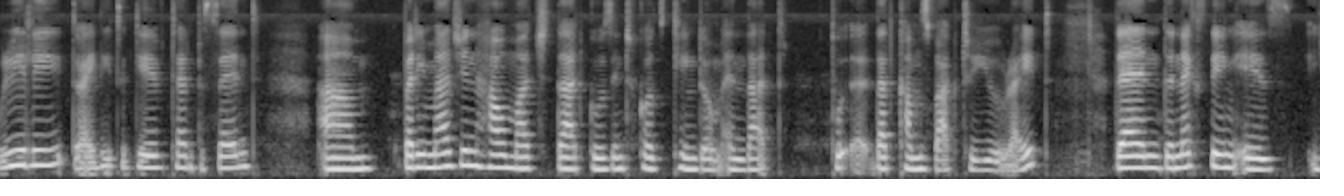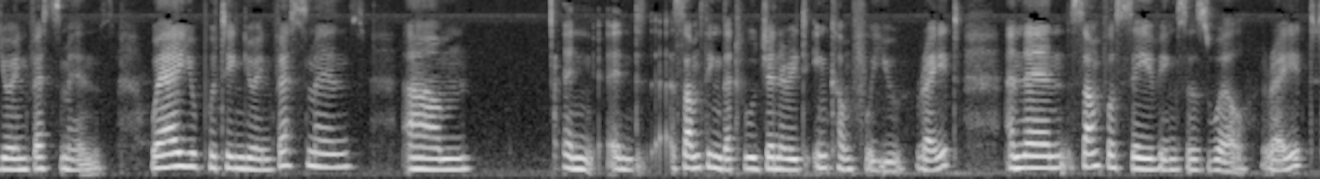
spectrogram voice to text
really? Do I need to give 10%? Um, but imagine how much that goes into God's kingdom and that put, uh, that comes back to you, right? Then the next thing is your investments. Where are you putting your investments? Um, and and something that will generate income for you right? And then some for savings as well right?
